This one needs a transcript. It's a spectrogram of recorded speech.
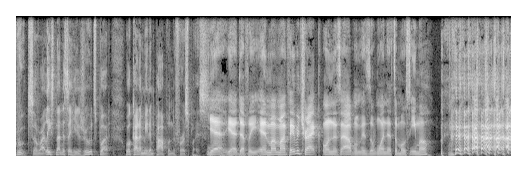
roots, or at least not necessarily his roots, but what kind of made him popular in the first place. Yeah, yeah, definitely. And my, my favorite track on this album is the one that's the most emo.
